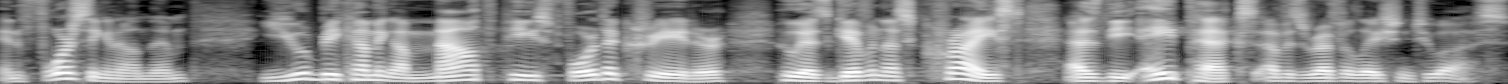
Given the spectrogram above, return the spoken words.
and forcing it on them. You're becoming a mouthpiece for the Creator who has given us Christ as the apex of his revelation to us.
